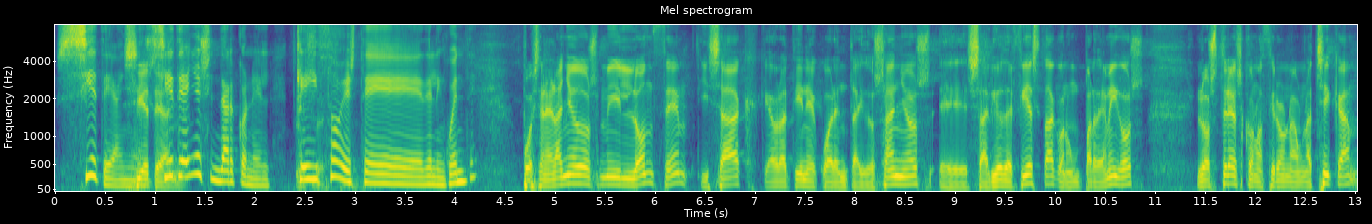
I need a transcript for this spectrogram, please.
Siete años. Siete, años. sin dar con él. ¿Qué hizo este delincuente? Pues en el año 2011, Isaac, que ahora tiene 42 años, eh, salió de fiesta con un par de amigos. Los tres conocieron a una chica,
